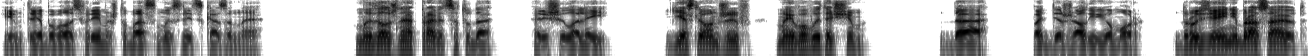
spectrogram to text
Им требовалось время, чтобы осмыслить сказанное. «Мы должны отправиться туда», — решил Алей. «Если он жив, мы его вытащим». «Да», — поддержал ее Мор, — «друзей не бросают».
